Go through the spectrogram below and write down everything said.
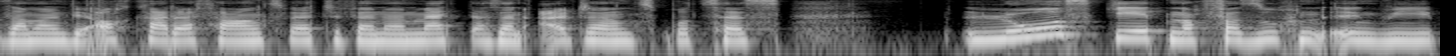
sammeln wir auch gerade Erfahrungswerte, wenn man merkt, dass ein Alterungsprozess losgeht, noch versuchen irgendwie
